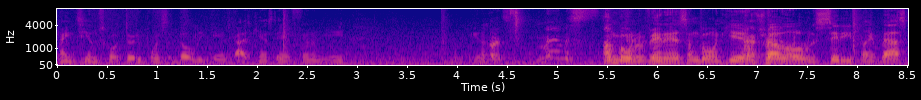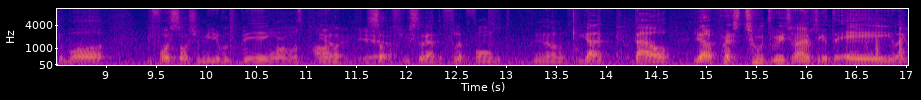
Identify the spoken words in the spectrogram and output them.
19. I'm scoring 30 points in adult league games. Guys can't stay in front of me. You know, Man. I'm going to Venice. I'm going here. I'm traveling all over the city playing basketball. Before social media was big, Before it was you know, poppin', So you still got the flip phones, you know, you gotta dial. You gotta press two, three times to get the A, like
